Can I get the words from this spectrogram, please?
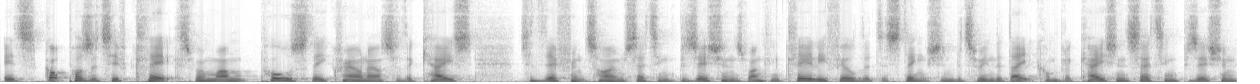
It's got positive clicks when one pulls the crown out of the case to the different time setting positions. One can clearly feel the distinction between the date complication setting position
